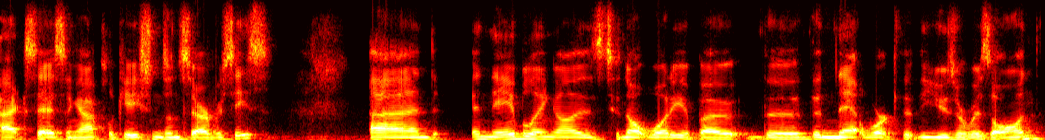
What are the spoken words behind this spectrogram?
accessing applications and services, and enabling us to not worry about the the network that the user was on.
